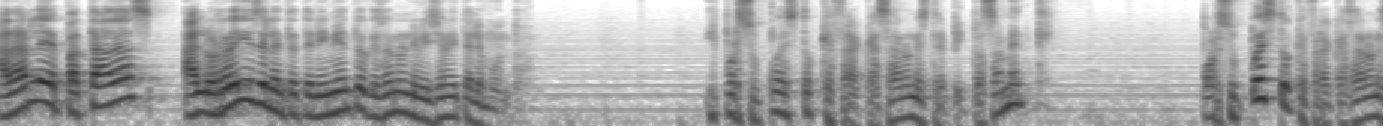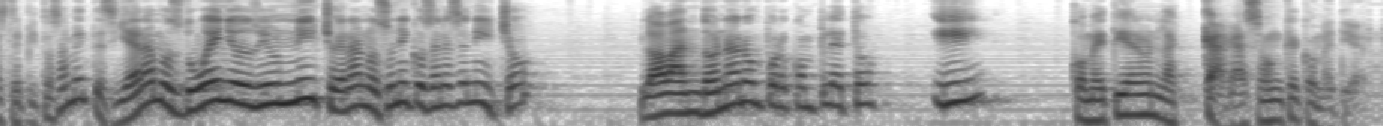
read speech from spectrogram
a darle de patadas a los reyes del entretenimiento que son Univisión y Telemundo. Y por supuesto que fracasaron estrepitosamente. Por supuesto que fracasaron estrepitosamente. Si éramos dueños de un nicho, eran los únicos en ese nicho, lo abandonaron por completo y cometieron la cagazón que cometieron.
